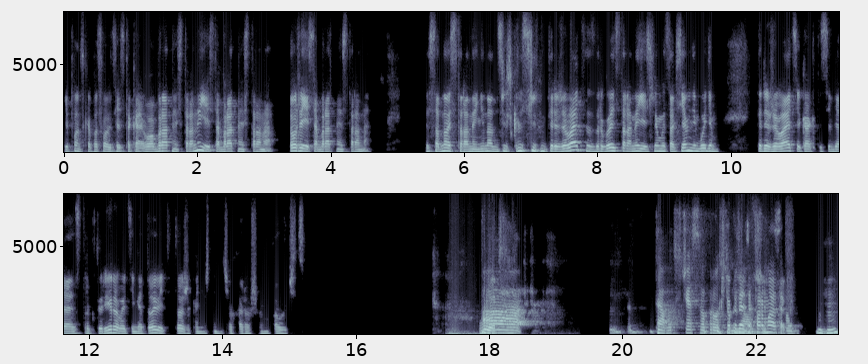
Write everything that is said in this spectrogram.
Японская пословица есть такая. У обратной стороны есть обратная сторона. Тоже есть обратная сторона. С одной стороны, не надо слишком сильно переживать, а с другой стороны, если мы совсем не будем переживать и как-то себя структурировать и готовить, тоже, конечно, ничего хорошего не получится. Вот. А, да, вот сейчас вопрос. Что касается форматов. Угу.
